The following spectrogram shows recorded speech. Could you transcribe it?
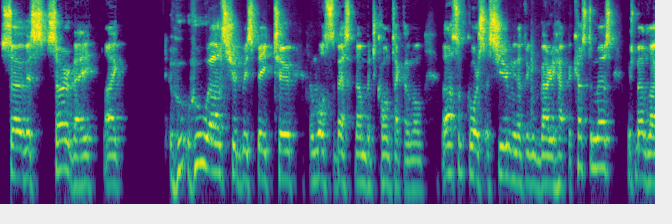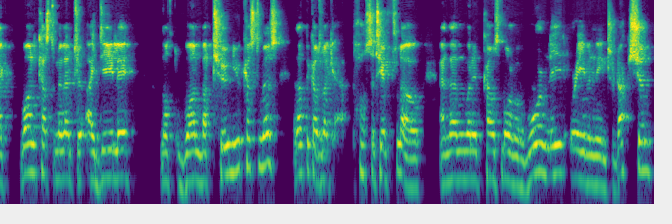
service survey like who, who else should we speak to and what's the best number to contact them on? That's, of course, assuming that we get very happy customers, which meant like one customer led to ideally not one but two new customers. And that becomes like a positive flow. And then when it becomes more of a warm lead or even an introduction,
